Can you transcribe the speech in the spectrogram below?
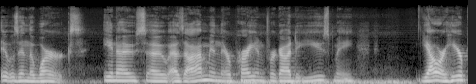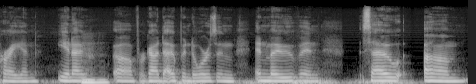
it was in the works, you know. So as I'm in there praying for God to use me, y'all are here praying, you know, uh, for God to open doors and and move, and so um,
